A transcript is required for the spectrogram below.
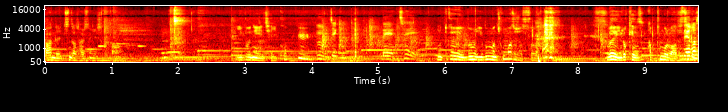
아 근데 진짜 잘생기셨다. 이분이 제이콥? 응. 응 이제 내 최애 어떻게 이분 이분만 총 맞으셨어? 왜 이렇게 아픈 걸 맞았어? 내가 막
